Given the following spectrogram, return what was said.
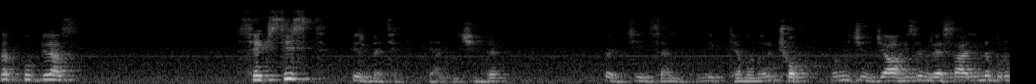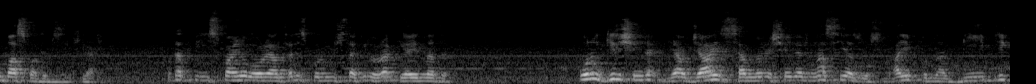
Fakat bu biraz seksist bir metin. Yani içinde böyle cinsellik temaları çok. Onun için Cahiz'in Resalinde bunu basmadı bizimkiler. Fakat bir İspanyol oryantalist bunu müstakil olarak yayınladı. Onun girişinde ya Cahiz sen böyle şeyleri nasıl yazıyorsun? Ayıp bunlar. Biyiplik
